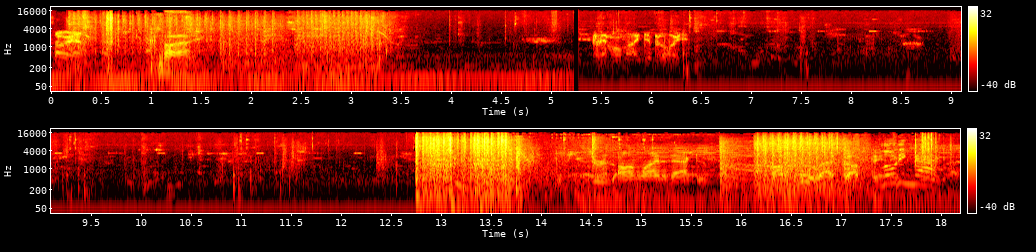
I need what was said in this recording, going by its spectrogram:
Sorry, Al. It's alright. Loading mag.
